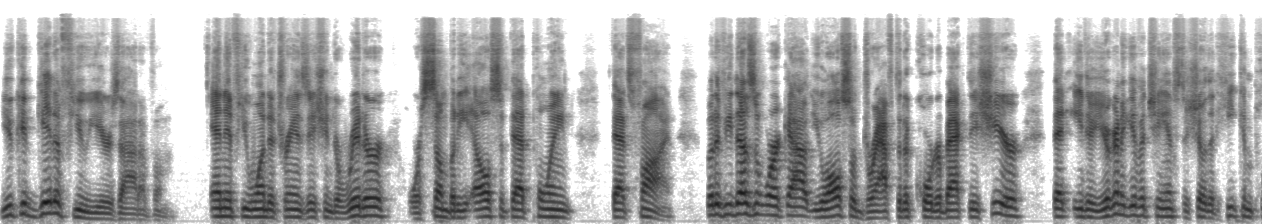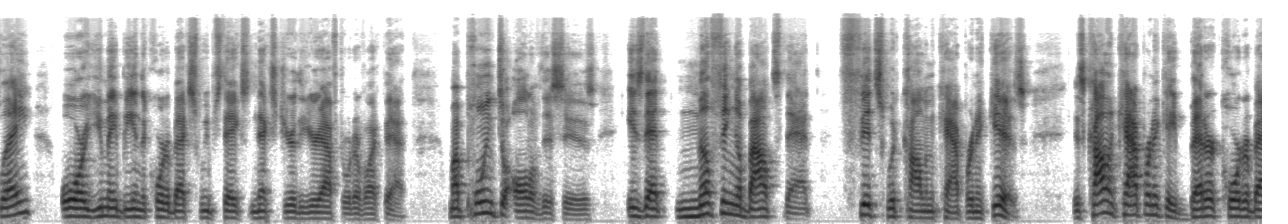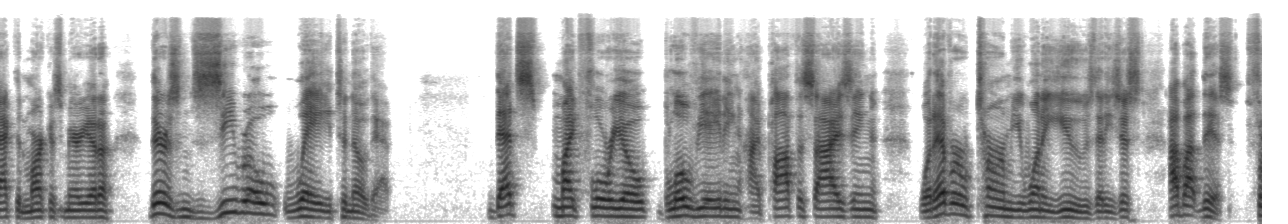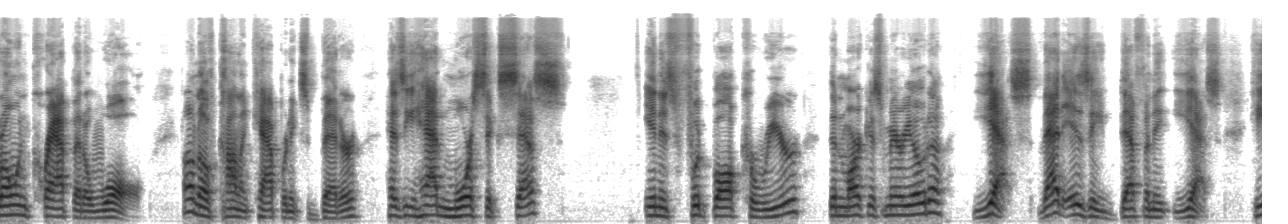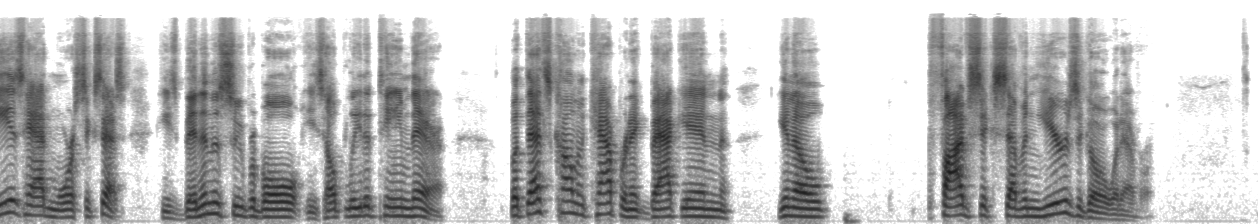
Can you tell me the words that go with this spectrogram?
you could get a few years out of him. And if you want to transition to Ridder or somebody else at that point, that's fine. But if he doesn't work out, you also drafted a quarterback this year that either you're going to give a chance to show that he can play, or you may be in the quarterback sweepstakes next year, the year after, whatever like that. My point to all of this is, is that nothing about that fits what Colin Kaepernick is. Is Colin Kaepernick a better quarterback than Marcus Mariota? There's zero way to know that. That's Mike Florio bloviating, hypothesizing, whatever term you want to use, that he's just how about this? Throwing crap at a wall. I don't know if Colin Kaepernick's better. Has he had more success in his football career than Marcus Mariota? Yes, that is a definite yes. He has had more success. He's been in the Super Bowl, he's helped lead a team there. But that's Colin Kaepernick back in, you know, five, six, seven years ago or whatever.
